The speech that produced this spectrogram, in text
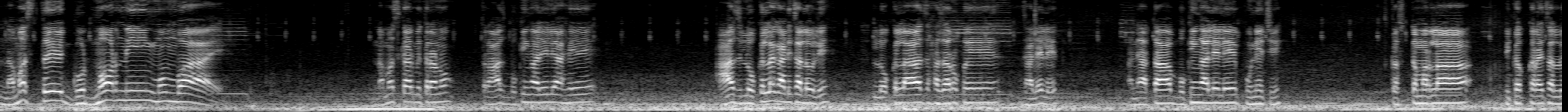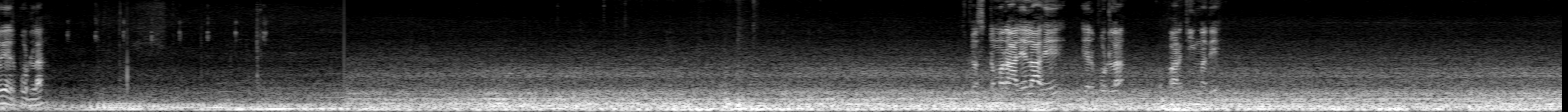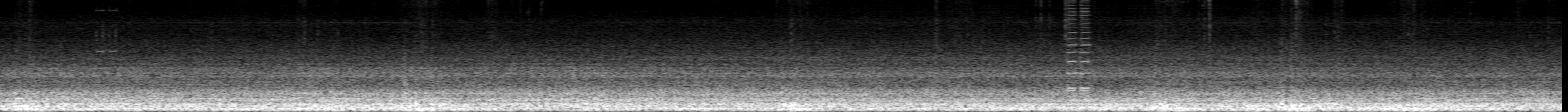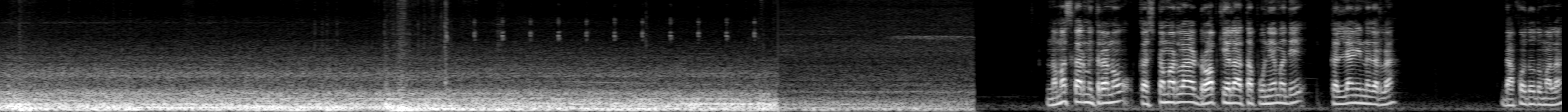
नमस्ते good morning Mumbai. नमस्कार मित्रांनो. तर आज बुकिंग आलेली आहे. आज लोकलला गाडी चालवली. लोकलला आज हजार रुपये झालेले आहेत. आणि आता बुकिंग आलेले आहे पुण्याची कस्टमरला पिकअप करायला चाललो एअरपोर्टला कस्टमर आलेला आहे एअरपोर्टला पार्किंग नमस्कार मित्रांनो कस्टमरला ड्रॉप केला आता पुण्यामध्ये कल्याणी नगरला दाखवतो तुम्हाला.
